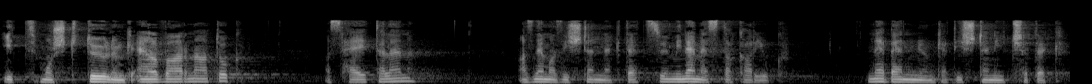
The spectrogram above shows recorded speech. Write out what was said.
itt most tőlünk elvárnátok, az helytelen, az nem az Istennek tetsző, mi nem ezt akarjuk. Ne bennünket istenítsetek.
